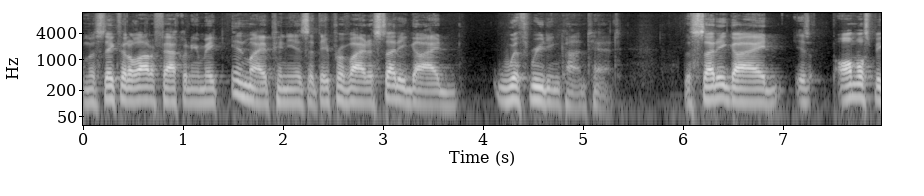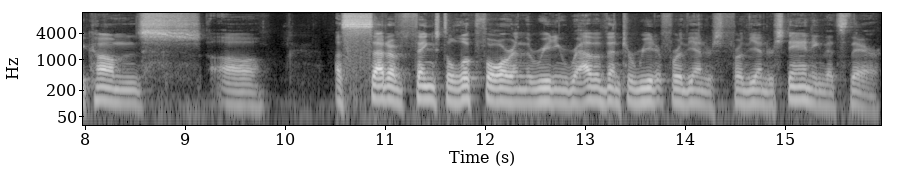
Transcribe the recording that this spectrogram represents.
a mistake that a lot of faculty make, in my opinion, is that they provide a study guide with reading content. The study guide is almost becomes uh, a set of things to look for in the reading rather than to read it for the, under, for the understanding that's there.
